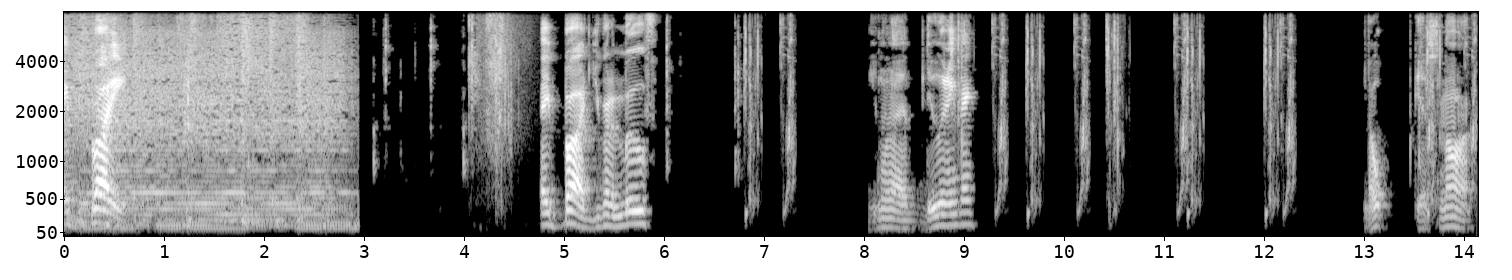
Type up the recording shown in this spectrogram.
Hey, buddy. Hey, bud, you gonna move? You gonna do anything? Nope, guess not.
